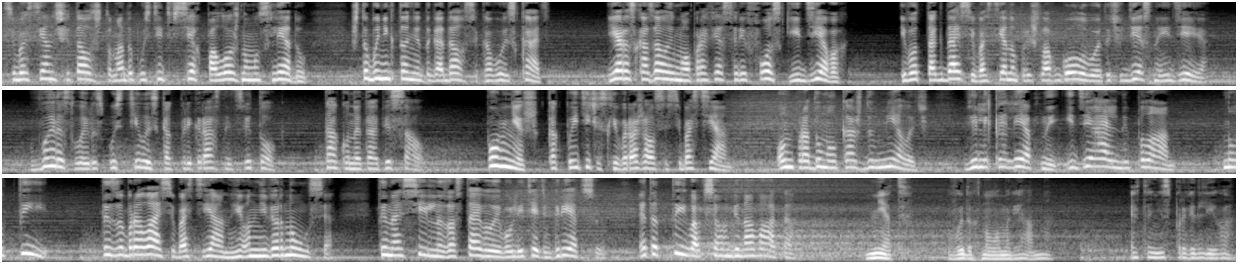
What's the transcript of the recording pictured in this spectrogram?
Себастьян считал, что надо пустить всех по ложному следу, чтобы никто не догадался, кого искать. Я рассказала ему о профессоре Фоске и девах, и вот тогда Себастьяну пришла в голову эта чудесная идея. Выросла и распустилась, как прекрасный цветок. Так он это описал. Помнишь, как поэтически выражался Себастьян? Он продумал каждую мелочь. Великолепный, идеальный план. Но ты... Ты забрала Себастьяна, и он не вернулся. Ты насильно заставила его лететь в Грецию. Это ты во всем виновата. Нет, выдохнула Марианна. Это несправедливо.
